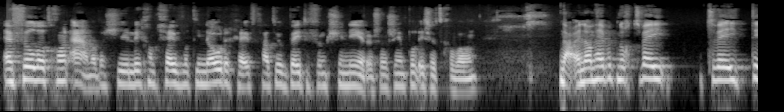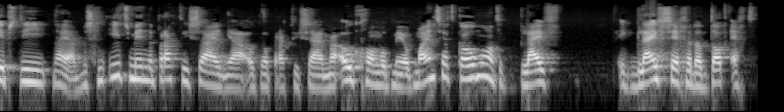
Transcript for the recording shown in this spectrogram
En vul dat gewoon aan. Want als je je lichaam geeft wat hij nodig heeft, gaat hij ook beter functioneren. Zo simpel is het gewoon. Nou, en dan heb ik nog twee, twee tips die nou ja, misschien iets minder praktisch zijn. Ja, ook wel praktisch zijn. Maar ook gewoon wat meer op mindset komen. Want ik blijf, ik blijf zeggen dat dat echt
